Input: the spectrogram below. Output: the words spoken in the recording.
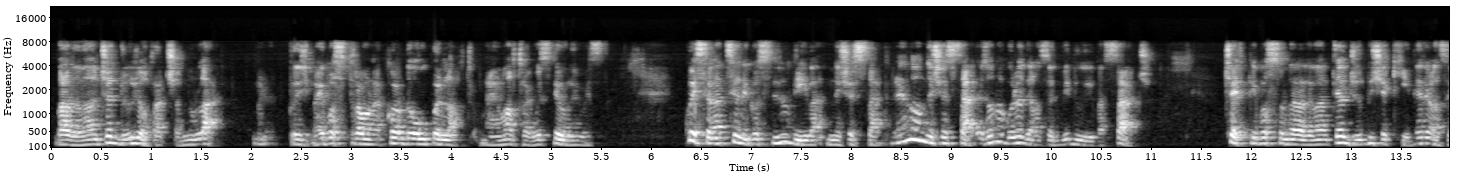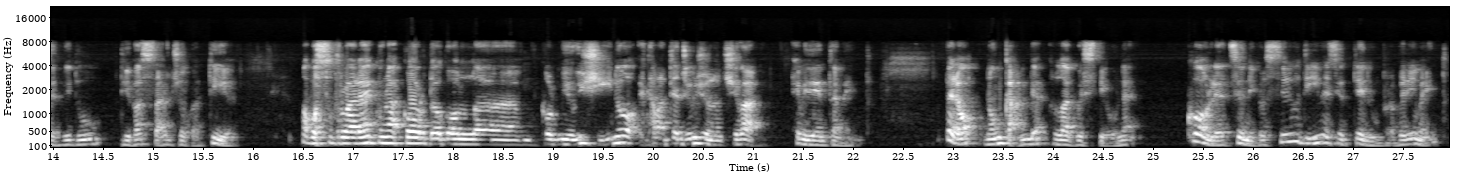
vado davanti al giudice lo faccio annullare poi dici, ma io posso trovare un accordo con quell'altro, ma è un'altra questione questa. Questa è un'azione costitutiva necessaria. Le non necessarie sono quelle della servitù di passaggio. Certi posso andare davanti al giudice e chiedere la servitù di passaggio quantia, ma posso trovare anche un accordo col, col mio vicino e davanti al giudice non ci vado, evidentemente. Però non cambia la questione. Con le azioni costitutive si ottiene un provvedimento,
